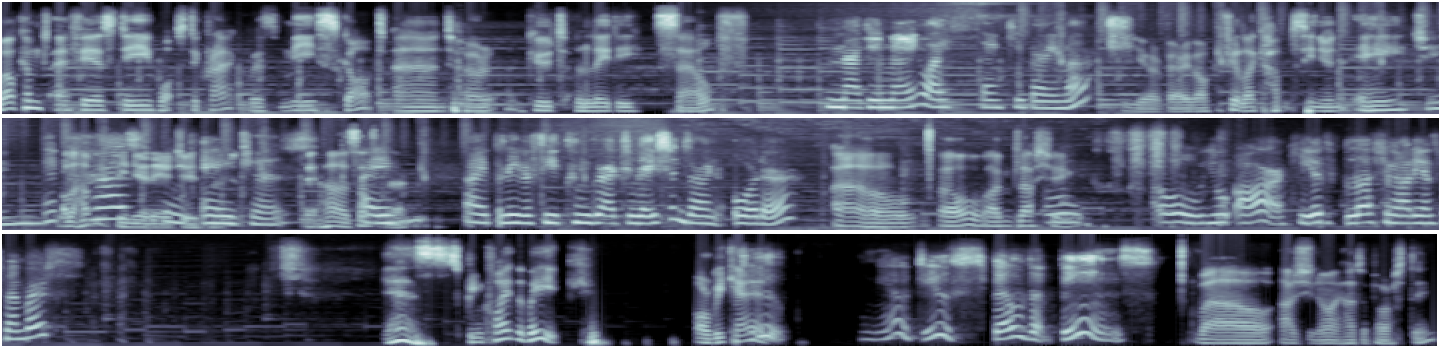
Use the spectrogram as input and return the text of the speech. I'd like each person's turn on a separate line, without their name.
Welcome to FASD What's the Craic with me, Scott, and her good lady self.
Maggie May, why thank you very much.
You're very welcome. I feel like I haven't seen you in aging.
It
well, I haven't seen you in ages.
ages.
It has,
I,
hasn't it?
I believe a few congratulations are in order.
Oh, oh, I'm blushing.
Oh, oh, you are. He is blushing, audience members.
Yes, it's been quite the week or weekend.
Do, yeah, do spill the beans.
Well, as you know, I had a birthday.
